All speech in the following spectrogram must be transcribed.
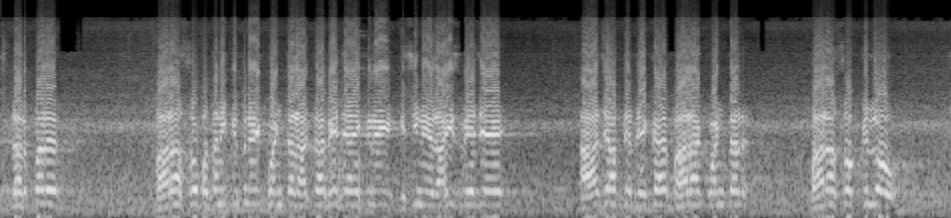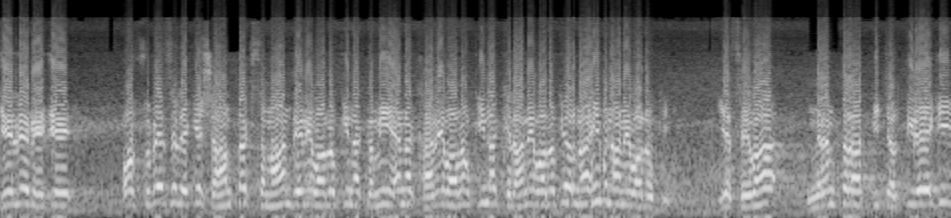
स्तर पर 1200 पता नहीं कितने क्विंटल आटा भेजा, एक ने, किसी ने राइस भेजे। आज आपने देखा है 12 क्विंटल 1200 किलो केले भेजे। और सुबह से लेकर शाम तक सामान देने वालों की ना कमी है, ना खाने वालों की, ना खिलाने वालों की और ना ही बनाने वालों की। यह सेवा निरंतर आपकी चलती रहेगी,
